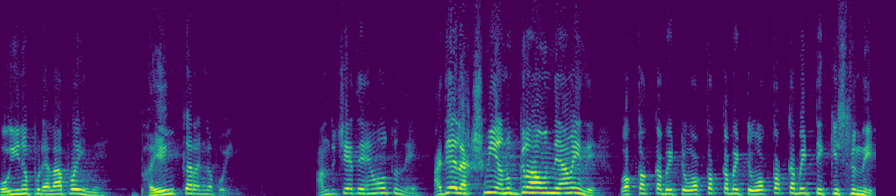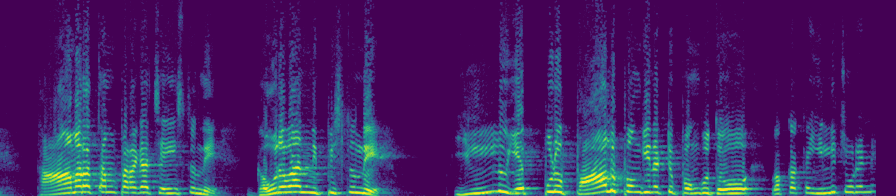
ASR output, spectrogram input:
పోయినప్పుడు ఎలా పోయింది? భయంకరంగా పోయింది. అందుచేత ఏమవుతుంది? అదే లక్ష్మి అనుగ్రహం ఉంది ఏమైంది? ఒక్కొక్క బెట్టు ఒక్కొక్క బెట్టు ఒక్కొక్క బెట్టు ఎక్కిస్తుంది. తామరతంపరగా చేయిస్తుంది. గౌరవాన్ని ఇప్పిస్తుంది. ఇల్లు ఎప్పుడు పాలు పొంగినట్టు పొంగుతూ ఒక్కొక్క ఇల్లు చూడండి.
